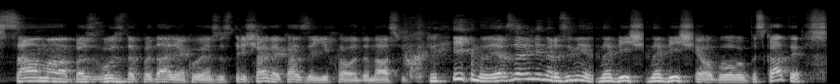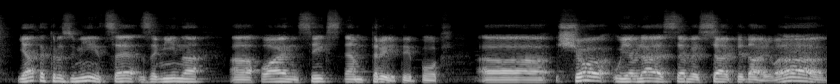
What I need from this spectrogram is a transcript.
Сама безвузда педаль, яку я зустрічав, яка заїхала до нас в Україну. Я взагалі не розумію, навіщо навіщо його було випускати. Я так розумію, це заміна а, Line 6 M3. Типу, а, що уявляє з себе ця педаль? Вона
